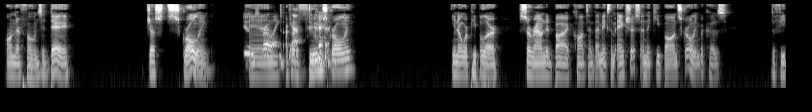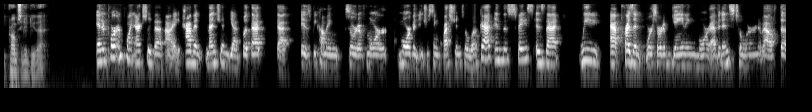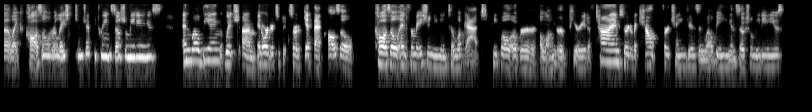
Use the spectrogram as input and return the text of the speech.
on their phones a day just scrolling. Doom and scrolling i've yes. heard of doom scrolling. You know where people are surrounded by content that makes them anxious and they keep on scrolling because the feed prompts you to do that an important point actually that I haven't mentioned yet, but that that is becoming sort of more more of an interesting question to look at in this space is that we at present we're sort of gaining more evidence to learn about the like causal relationship between social media use and well-being which um, in order to sort of get that causal causal information you need to look at people over a longer period of time sort of account for changes in well-being and social media use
